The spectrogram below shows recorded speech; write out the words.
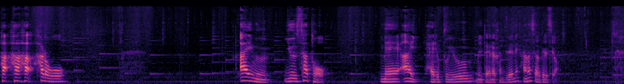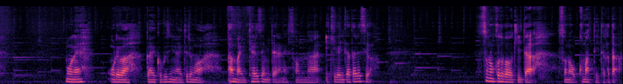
ははは Hello。I'm ゆさと May I help you? みたいな感じでね話したわけですよ。もうね俺は外国人相手でもバンバン言ってやるぜみたいなねそんなイキがり方ですよ。その言葉を聞いたその困っていた方。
